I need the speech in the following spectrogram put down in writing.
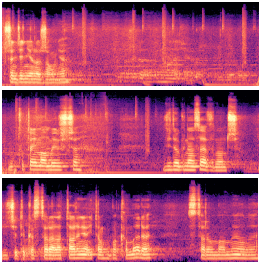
wszędzie nie leżał, nie? No tutaj mamy jeszcze widok na zewnątrz. Widzicie, taka stara latarnia i tam chyba kamerę starą mamy, ale...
